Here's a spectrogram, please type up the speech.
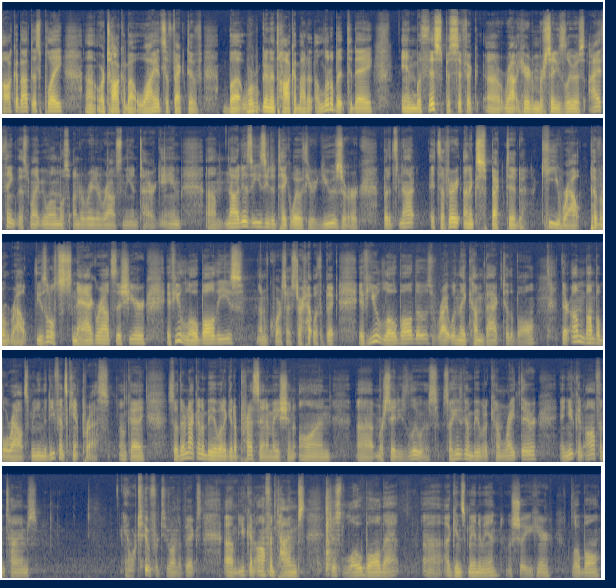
talk about this play uh, or talk about why it's effective, but we're going to talk about it a little bit today. And with this specific uh, route here to Marcedes Lewis, I think this might be one of the most underrated routes in the entire game. Um, now, it is easy to take away with your user, but it's not. It's a very unexpected key route, pivotal route. These little snag routes this year, if you lowball these, and of course I start out with a pick, if you lowball those right when they come back to the ball, they're unbumpable routes, meaning the defense can't press, okay? So they're not going to be able to get a press animation on uh, Marcedes Lewis. So he's going to be able to come right there, and you can oftentimes and we're two for two on the picks. Um, you can oftentimes just low ball that uh, against man to man. I'll show you here. Low ball,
